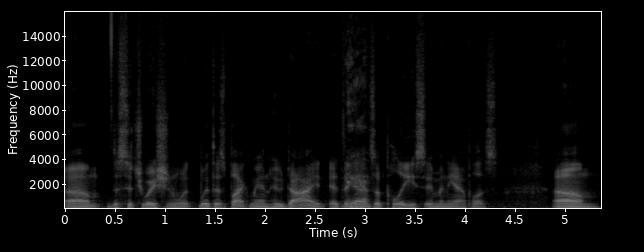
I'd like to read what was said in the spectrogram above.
um, the situation with, with this black man who died at the Yeah. hands of police in minneapolis um,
